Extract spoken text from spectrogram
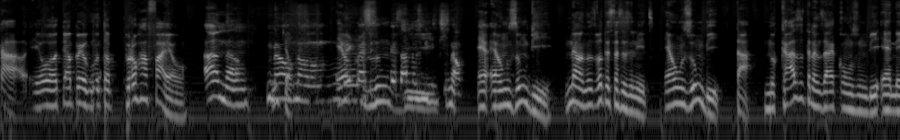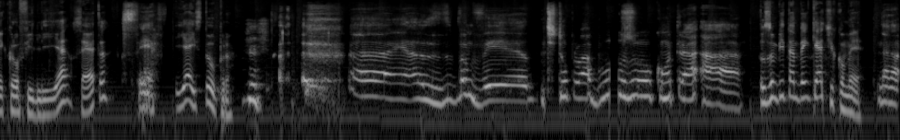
Tá, eu tenho uma pergunta pro Rafael. Ah, não. Não, Então, não, não. Não é um zumbi. testar meus limites, não. É, é um zumbi. Não, não vou testar seus limites. É um zumbi. Tá. No caso, transar com um zumbi é necrofilia, certo? Certo. E é estupro. Ah, vamos ver. Estupro, abuso contra a. O zumbi também quer te comer. Não, não.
